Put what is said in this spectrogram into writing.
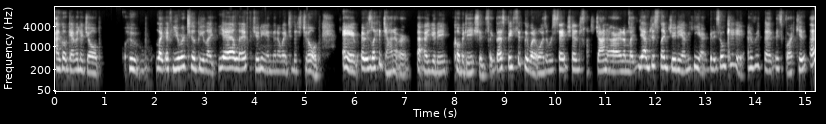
I got given a job who like if you were to be like yeah I left uni and then I went to this job um, it was like a janitor at a uni accommodations like that's basically what it was a reception slash janitor and I'm like yeah I'm just left uni I'm here but it's okay everything is working out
